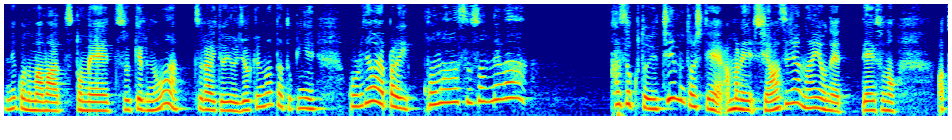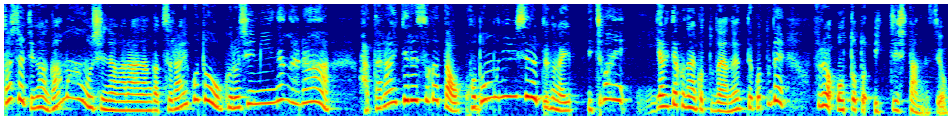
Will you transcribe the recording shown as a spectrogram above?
ね、このまま勤め続けるのは辛いという状況になった時に、これではやっぱりこのまま進んでは家族というチームとしてあまり幸せじゃないよねって、その、私たちが我慢をしながら、なんか辛いことを苦しみながら、働いてる姿を子供に見せるっていうのが一番やりたくないことだよねってことで、それは夫と一致したんですよ。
